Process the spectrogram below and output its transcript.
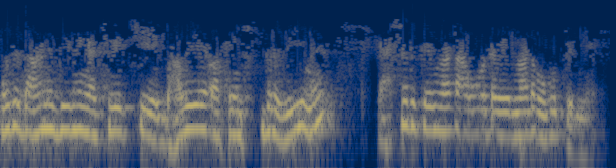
මොකද දාහනේ දීමෙන් ඇතිවෙච්ච භවයේ වශයෙන් සුන්දර වීම ඇස්සට කෙරුණාට අවුවට වෙන්නාට මොකුත් වෙන්නේ නැහැ.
